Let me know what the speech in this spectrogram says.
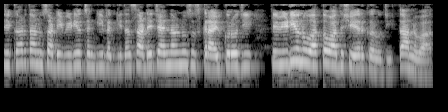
ਜੇਕਰ ਤੁਹਾਨੂੰ ਸਾਡੀ ਵੀਡੀਓ ਚੰਗੀ ਲੱਗੀ ਤਾਂ ਸਾਡੇ ਚੈਨਲ ਨੂੰ ਸਬਸਕ੍ਰਾਈਬ ਕਰੋ ਜੀ ਤੇ ਵੀਡੀਓ ਨੂੰ ਵੱਧ ਤੋਂ ਵੱਧ ਸ਼ੇਅਰ ਕਰੋ ਜੀ। ਧੰਨਵਾਦ।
